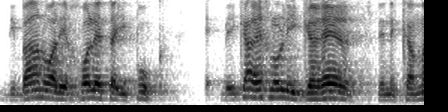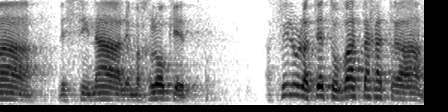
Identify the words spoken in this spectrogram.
דיברנו על יכולת האיפוק, בעיקר איך לא להיגרר לנקמה, לשנאה, למחלוקת, אפילו לתת טובה תחת רעה.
